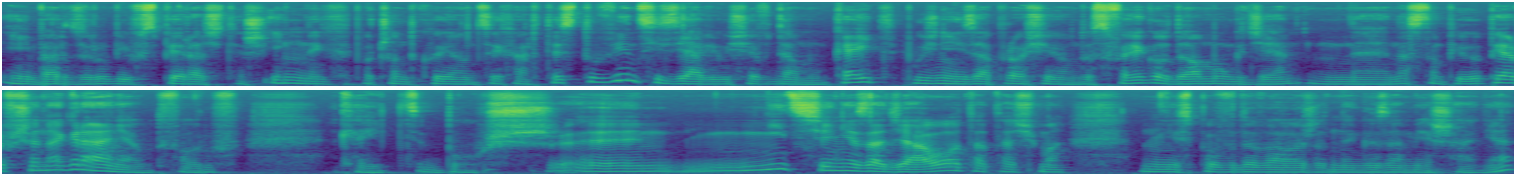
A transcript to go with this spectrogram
i bardzo lubił wspierać też innych początkujących artystów, więc i zjawił się w domu Kate. Później zaprosił ją do swojego domu, gdzie mm, nastąpiły pierwsze nagrania utworów Kate Bush. Y, nic się nie zadziało, ta taśma nie spowodowała żadnego zamieszania,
